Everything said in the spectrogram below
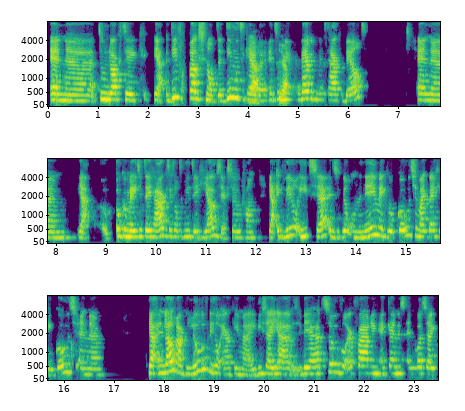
En uh, toen dacht ik, ja, die vrouw snapte, die moet ik hebben. En toen ja. heb ik met haar gebeld. En um, ja, ook een beetje tegen haar gezegd wat ik nu tegen jou zeg. Zo van, ja, ik wil iets, hè. Dus ik wil ondernemen, ik wil coachen, maar ik ben geen coach. En, uh, ja, en Laura geloofde heel erg in mij. Die zei, ja, je hebt zoveel ervaring en kennis. En wat zij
